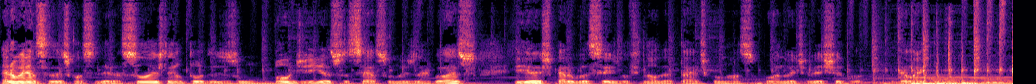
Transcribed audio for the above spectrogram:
Eram essas as considerações, tenham todos um bom dia, sucesso nos negócios e eu espero vocês no final da tarde com o nosso Boa Noite Investidor. Até lá então.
